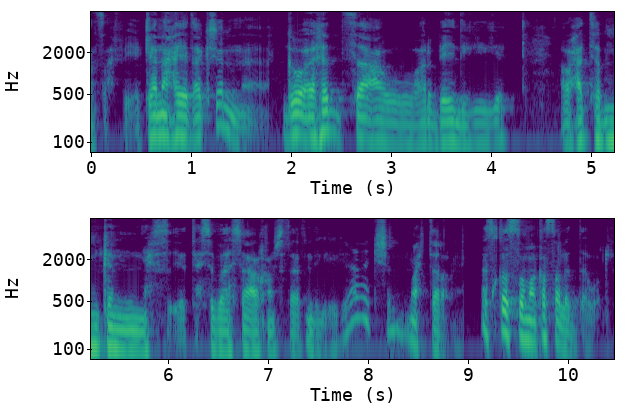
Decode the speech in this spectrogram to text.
أنصح فيه. كناحية أكشن go ahead ساعة و40 دقيقة أو حتى ممكن تحسبها ساعة و35 دقيقة. أكشن محترم. بس قصة ما قصة لا تدور.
